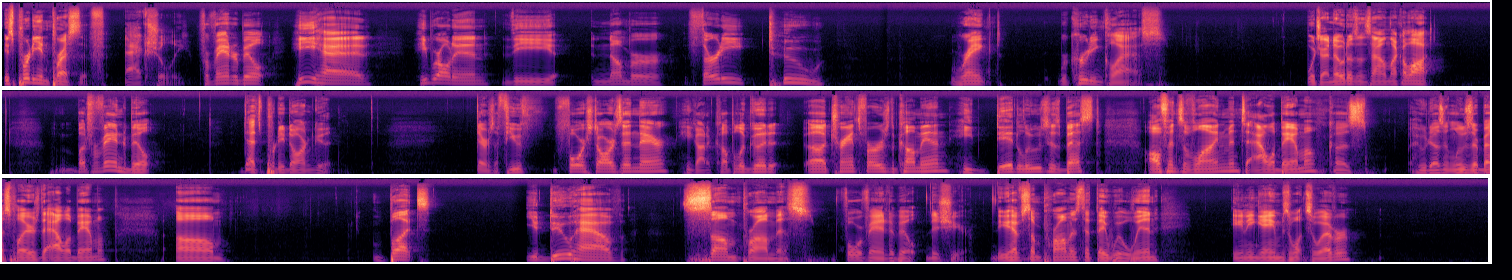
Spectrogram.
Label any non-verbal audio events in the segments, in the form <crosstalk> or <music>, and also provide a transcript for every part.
is pretty impressive, actually. For Vanderbilt, he had he brought in the number 32 ranked recruiting class, which I know doesn't sound like a lot, but for Vanderbilt, that's pretty darn good. There's a few four stars in there. He got a couple of good uh, transfers to come in. He did lose his best offensive lineman to Alabama because who doesn't lose their best players to Alabama? Um, but you do have some promise for Vanderbilt this year. Do you have some promise that they will win any games whatsoever?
